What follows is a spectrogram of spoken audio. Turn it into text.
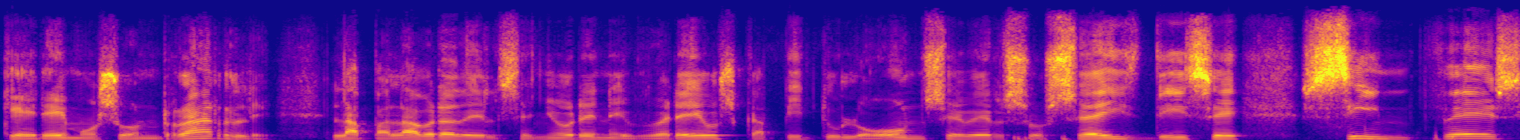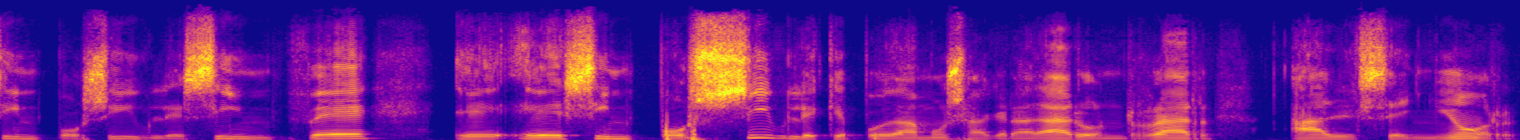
queremos honrarle. La palabra del Señor en Hebreos capítulo 11, verso 6 dice, sin fe es imposible, sin fe eh, es imposible que podamos agradar, honrar al Señor.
